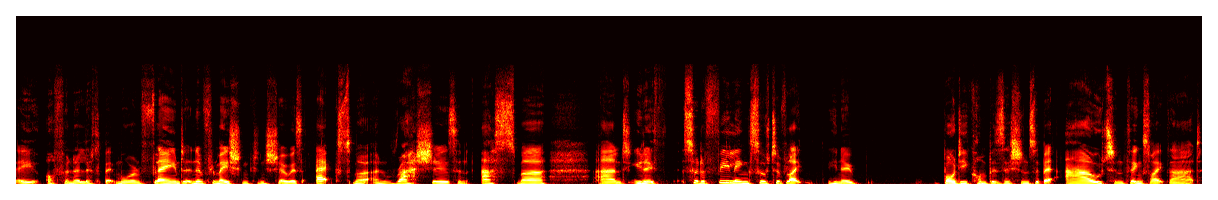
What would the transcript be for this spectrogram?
they often a little bit more inflamed, and inflammation can show as eczema and rashes and asthma, and you know, sort of feeling sort of like you know, body composition's a bit out and things like that.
